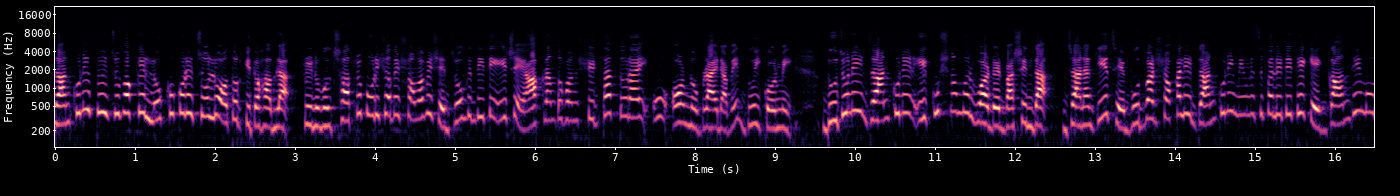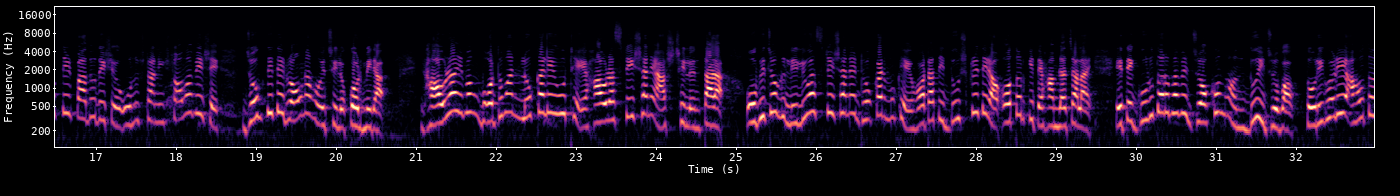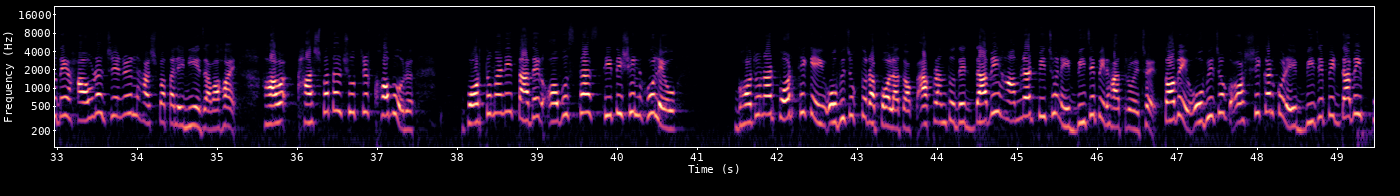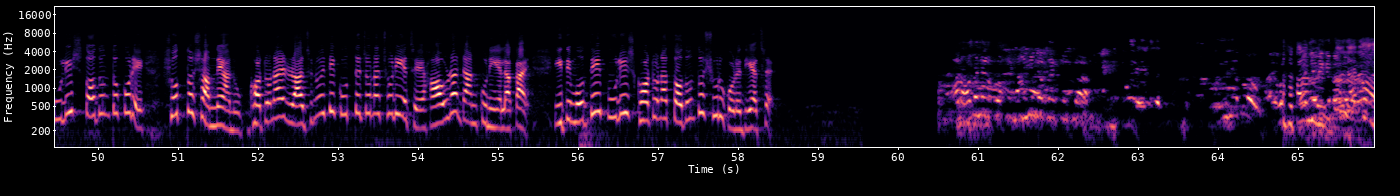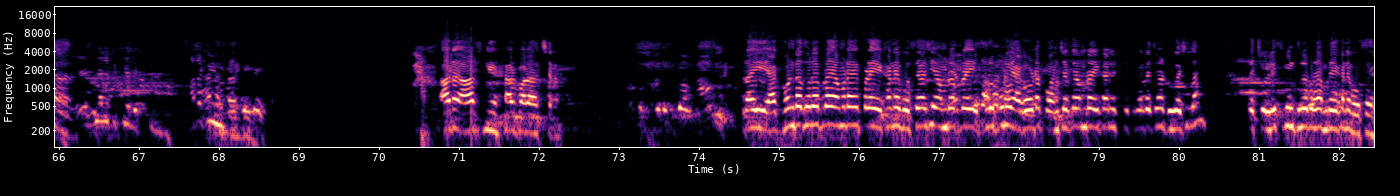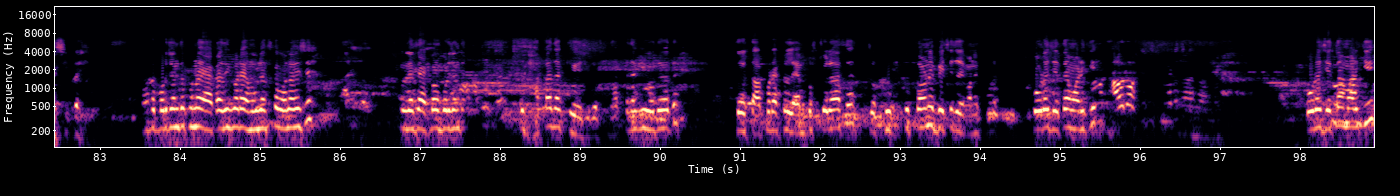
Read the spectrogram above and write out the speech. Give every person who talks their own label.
Speaker 1: ডানকুনির দুই যুবককে লক্ষ্য করে চলল অতর্কিত হামলা। তৃণমূল ছাত্র পরিষদের সমাবেশে যোগ দিতে এসে আক্রান্ত হন সিদ্ধার্থ রায় ও অর্ণব রায় নামে দুই কর্মী। দুজনেই ডানকুনির একুশ নম্বর ওয়ার্ডের বাসিন্দা। জানা গিয়েছে, বুধবার সকালে ডানকুনি মিউনিসিপ্যালিটি থেকে গান্ধী মূর্তির পাদদেশে অনুষ্ঠানিক সমাবেশে যোগ দিতে রওনা হয়েছিল কর্মীরা। হাওড়া এবং বর্ধমান লোকালে উঠে হাওড়া স্টেশনে আসছিলেন তারা। অভিযোগ, লিলুয়া স্টেশনে ঢোকার মুখে হঠাৎই দুষ্কৃতীরা অতর্কিতে হামলা চালায়। এতে গুরুতরভাবে জখম হন দুই যুবক। তড়িঘড়ি আহতদের হাওড়া জেনারেল হাসপাতালে নিয়ে যাওয়া হয়। হাসপাতাল সূত্রে খবর, বর্তমানে তাদের অবস্থা স্থিতিশীল হলেও ঘটনার পর থেকেই অভিযুক্তরা পলাতক। আক্রান্তদের দাবি, হামলার পিছনে বিজেপির হাত রয়েছে। তবে অভিযোগ অস্বীকার করে বিজেপির দাবি, পুলিশ তদন্ত করে সত্য সামনে আনুক। ঘটনায় রাজনৈতিক উত্তেজনা ছড়িয়েছে হাওড়া ডানকুনি এলাকায়। ইতিমধ্যেই পুলিশ ঘটনার তদন্ত শুরু করে দিয়েছে।
Speaker 2: আর আর পারা যাচ্ছে না। প্রায় এক ঘণ্টা ধরে প্রায় আমরা প্রায় এখানে বসে আছি। আমরা প্রায় পুরোপুরি এগারোটা পঞ্চায়েতে আমরা এখানে ট্রিটমেন্টের জন্য ঢুকেছিলাম। প্রায় চল্লিশ মিনিট ধরে প্রায় আমরা এখানে বসে আছি প্রায়। এখনও পর্যন্ত কোনো একাধিকবার অ্যাম্বুলেন্সকে বলা হয়েছে। অ্যাম্বুলেন্স এখন পর্যন্ত ধাক্কা ধাক্কি হয়েছিল। ধাক্কা ধাক্কি হতে হতে তো তারপরে একটা ল্যাম্পোস্ট চলে আসে, তো খুব খুব কারণে বেঁচে যায় মানে পড়ে যেতাম আর কি। পড়ে যেতাম আর কি,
